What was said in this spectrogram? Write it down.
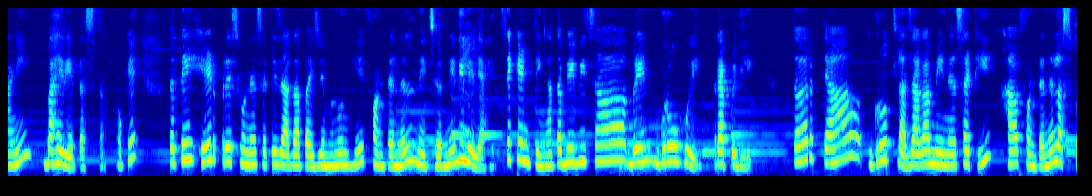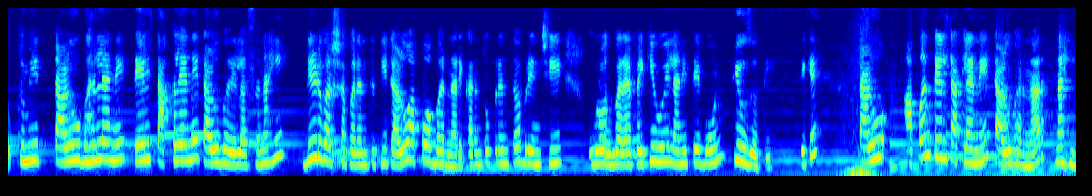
आणि बाहेर येत असतं ओके तर ते हेड प्रेस होण्यासाठी जागा पाहिजे म्हणून हे फॉन्टेनल नेचरने दिलेले आहेत. सेकंड थिंग आता बेबीचा ब्रेन ग्रो होईल रॅपिडली तर त्या ग्रोथला जागा मिळण्यासाठी हा फॉन्टेनल असतो. तुम्ही टाळू भरल्याने तेल टाकल्याने टाळू भरेल असं नाही. दीड वर्षापर्यंत ती टाळू आपोआप भरणार आहे कारण तोपर्यंत ब्रेनची ग्रोथ बऱ्यापैकी होईल आणि ते बोन फ्यूज होतील ठीक आहे? टाळू आपण तेल टाकल्याने टाळू भरणार नाही.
